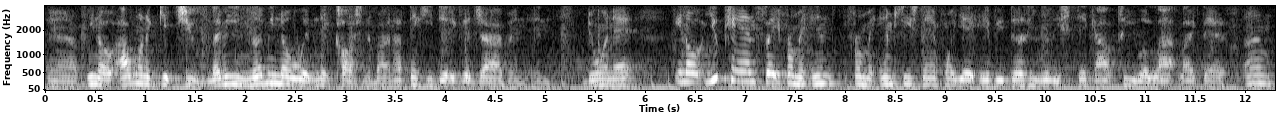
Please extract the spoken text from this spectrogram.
And you know, I want to get you. Let me let me know what Nyck cautioned about, and I think he did a good job in, in doing that. You know, you can say from an from an MC standpoint, yeah, if he does he really stick out to you a lot like that? Um,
